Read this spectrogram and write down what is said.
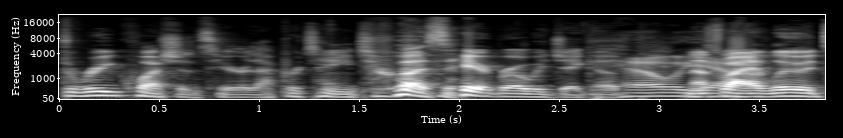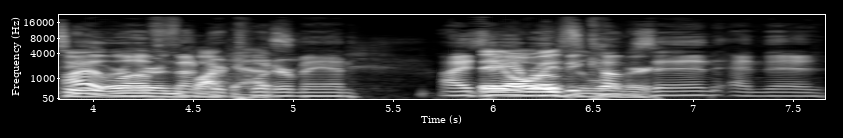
three questions here that pertain to Isaiah Roby, Jacob. Hell yeah! That's why I alluded to I earlier in the Thunder podcast. Twitter, man. Isaiah Roby comes in, and then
